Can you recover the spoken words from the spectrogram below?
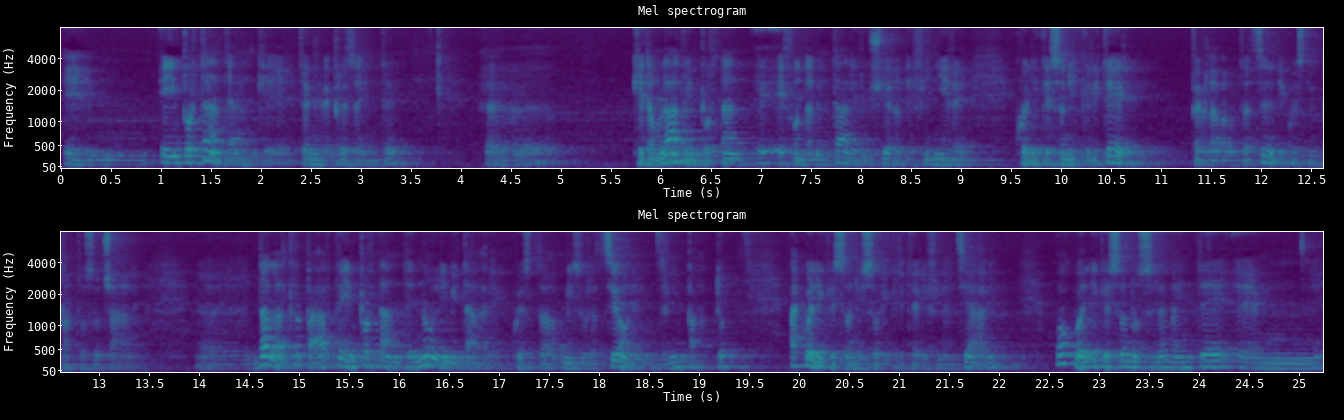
E, ehm, è importante anche tenere presente eh, che da un lato è, è, fondamentale riuscire a definire quelli che sono i criteri per la valutazione di questo impatto sociale. Eh, dall'altra parte è importante non limitare questa misurazione dell'impatto a quelli che sono i soli criteri finanziari, o quelli che sono solamente ehm,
